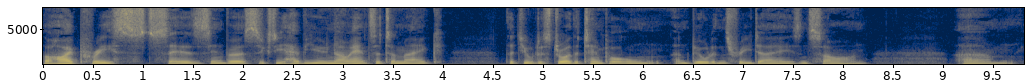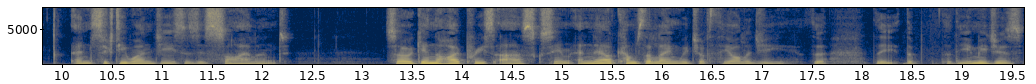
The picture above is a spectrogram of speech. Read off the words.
The high priest says in verse 60, Have you no answer to make that you'll destroy the temple and build it in three days, and so on? Um, and 61, Jesus is silent. So again, the high priest asks him, and now comes the language of theology, the, the, the, the, the images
